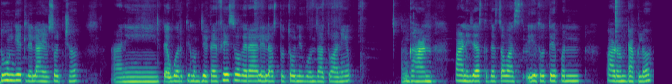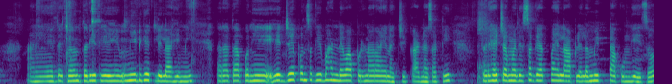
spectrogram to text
धुवून घेतलेलं आहे स्वच्छ. आणि त्यावरती मग जे काही फेस वगैरे आलेला असतो तो निघून जातो आणि घाण पाणी जास्त त्याचा वास येतो ते पण काढून टाकलं. आणि त्याच्यानंतर इथे हे मीठ घेतलेलं आहे मी. तर आता आपण हे हे जे पण सगळी भांडे वापरणार आहे ना चिक काढण्यासाठी तर ह्याच्यामध्ये सगळ्यात पहिला आपल्याला मीठ टाकून घ्यायचं.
